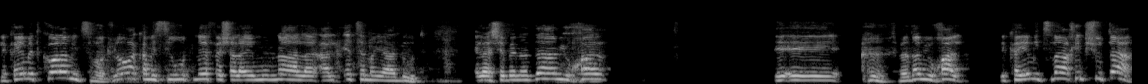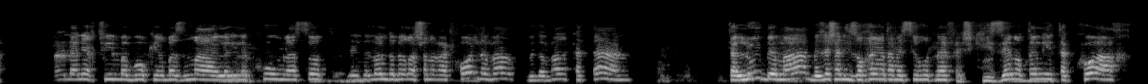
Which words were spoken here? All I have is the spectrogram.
לקיים את כל המצוות, לא רק המסירות נפש על האמונה, על, על עצם היהדות, אלא שבן אדם יוכל, אה, אה, שבן אדם יוכל לקיים מצווה הכי פשוטה, להניח תפילין בבוקר, בזמן, לקום, לעשות, לא לדבר לשון הרע, כל דבר ודבר קטן תלוי במה? בזה שאני זוכר את המסירות נפש, כי זה נותן לי את הכוח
